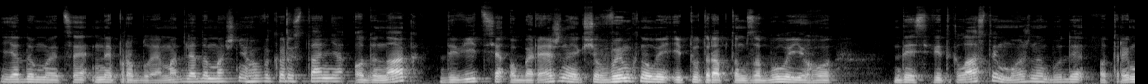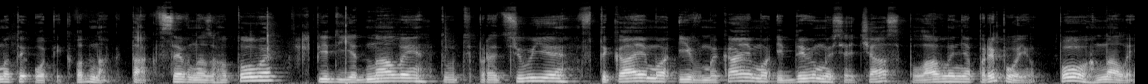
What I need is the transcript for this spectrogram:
Я думаю, це не проблема для домашнього використання. Однак дивіться обережно, якщо вимкнули і тут раптом забули його десь відкласти, можна буде отримати опік. Однак, так, все в нас готове. Під'єднали, тут працює, втикаємо і вмикаємо, і дивимося час плавлення припою. Погнали!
